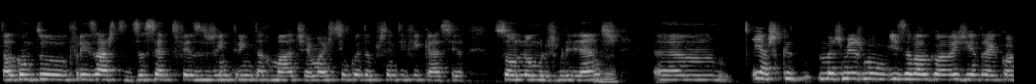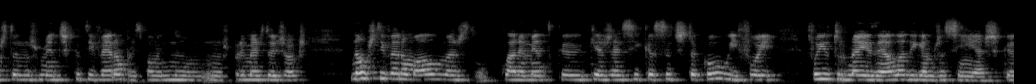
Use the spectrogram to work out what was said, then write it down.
tal como tu frisaste, 17 defesas em 30 remates, é mais de 50% de eficácia, são números brilhantes. Uhum. Um, e acho que, mas mesmo Isabel Góes e André Costa, nos momentos que tiveram, principalmente no, nos primeiros dois jogos, não estiveram mal, mas claramente que, que a Jéssica se destacou e foi, foi o torneio dela, digamos assim. Acho que,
